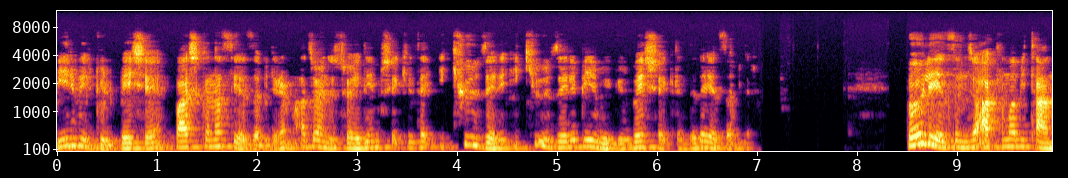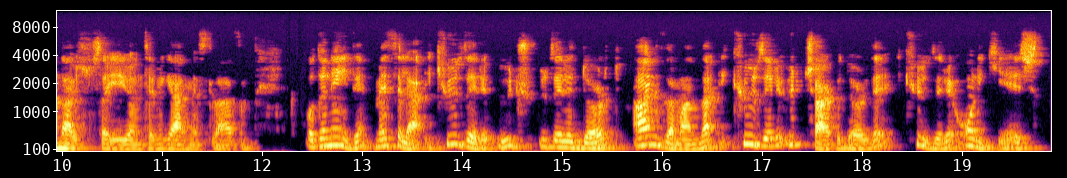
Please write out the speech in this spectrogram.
1,5'e başka nasıl yazabilirim? Az önce söylediğim şekilde 2 üzeri 2 üzeri 1,5 şeklinde de yazabilirim. Böyle yazınca aklıma bir tane daha üstü sayı yöntemi gelmesi lazım. O da neydi? Mesela 2 üzeri 3 üzeri 4 aynı zamanda 2 üzeri 3 çarpı 4'e 2 üzeri 12'ye eşittir.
